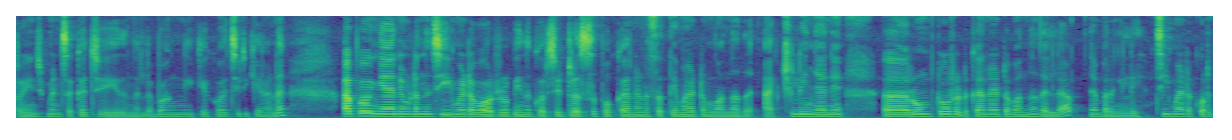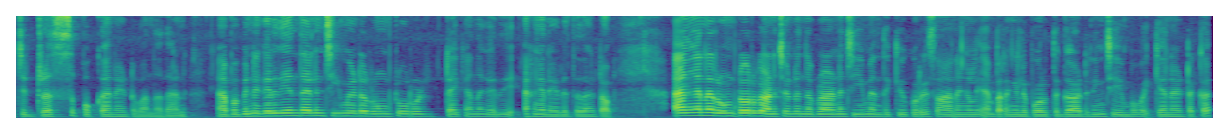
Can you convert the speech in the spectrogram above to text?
അറേഞ്ച്മെന്റ്സ് ഒക്കെ ചെയ്ത് നല്ല ഭംഗിക്കൊക്കെ വെച്ചിരിക്കുകയാണ്. അപ്പോൾ ഞാൻ ഇവിടെ നിന്ന് ചീമയുടെ വാർഡ്രോബിൽ നിന്ന് കുറച്ച് ഡ്രസ്സ് പൊക്കാനാണ് സത്യമായിട്ടും വന്നത്. ആക്ച്വലി ഞാൻ റൂം ടൂർ എടുക്കാനായിട്ട് വന്നതല്ല. ഞാൻ പറഞ്ഞില്ലേ ചീമയുടെ കുറച്ച് ഡ്രസ്സ് പൊക്കാനായിട്ട് വന്നതാണ്. അപ്പോൾ പിന്നെ കരുതി എന്തായാലും ചീമയുടെ റൂം ടൂർ ഇട്ടേക്കാന്ന് കരുതി അങ്ങനെ എടുത്തതാട്ടോ അങ്ങനെ റൂം ടൂർ കാണിച്ചുകൊണ്ടിരുന്നപ്പോഴാണ് ജീം എന്തൊക്കെയോ കുറേ സാധനങ്ങൾ ഞാൻ പറഞ്ഞില്ല പുറത്ത് ഗാർഡനിങ് ചെയ്യുമ്പോൾ വയ്ക്കാനായിട്ടൊക്കെ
